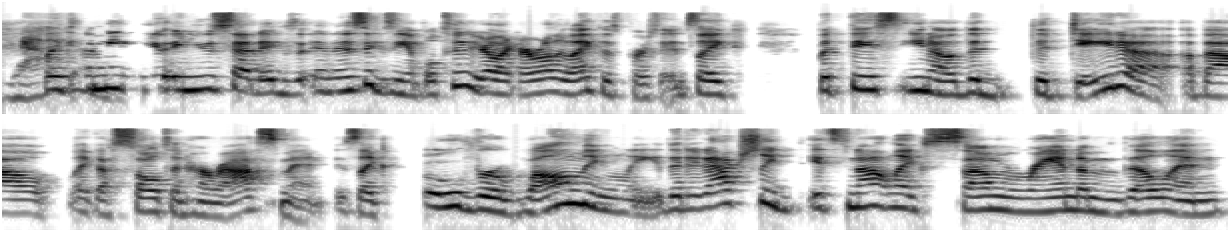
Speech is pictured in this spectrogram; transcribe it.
Yeah. Like, I mean, you, and you said ex- in this example too, you're like, I really like this person. It's like, but this, you know, the the data about like assault and harassment is like overwhelmingly that it actually it's not like some random villain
